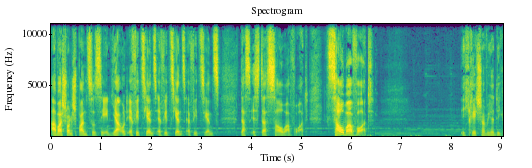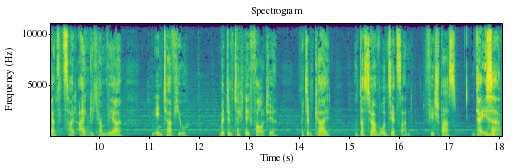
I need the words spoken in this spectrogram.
Aber schon spannend zu sehen. Ja, und Effizienz, Effizienz, Effizienz, das ist das Zauberwort. Zauberwort. Ich rede schon wieder die ganze Zeit. Eigentlich haben wir ein Interview mit dem Technikfaultier, mit dem Kai. Und das hören wir uns jetzt an. Viel Spaß. Da ist er.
